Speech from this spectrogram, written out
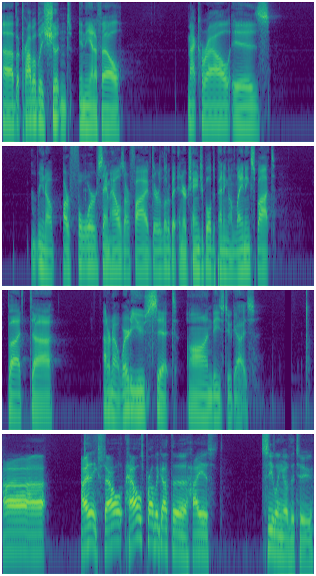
uh, but probably shouldn't in the NFL. Matt Corral is, you know, our four. Sam Howell's our five. They're a little bit interchangeable depending on landing spot. But uh, I don't know. Where do you sit on these two guys? Uh, I think Sal, Howell's probably got the highest ceiling of the two.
